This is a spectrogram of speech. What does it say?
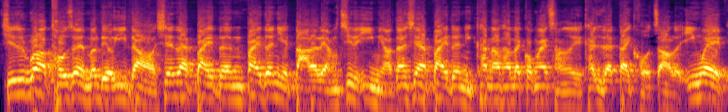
其实不知道投资人有没有留意到，现在拜登，拜登也打了两剂的疫苗，但现在拜登，你看到他在公开场合也开始在戴口罩了，因为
